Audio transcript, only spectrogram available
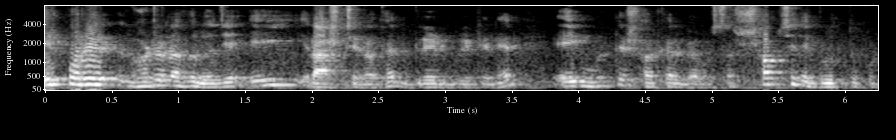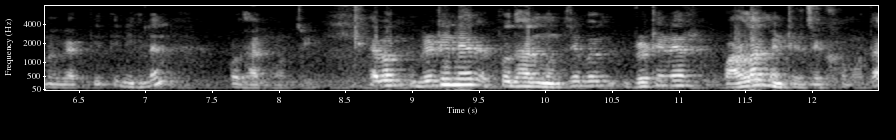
এরপরের ঘটনা হলো যে এই রাষ্ট্রের অর্থাৎ গ্রেট ব্রিটেনের এই মুহূর্তে সরকার ব্যবস্থার সবচেয়ে গুরুত্বপূর্ণ ব্যক্তি তিনি হলেন প্রধানমন্ত্রী। এবং ব্রিটেনের প্রধানমন্ত্রী এবং ব্রিটেনের পার্লামেন্টের যে ক্ষমতা,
